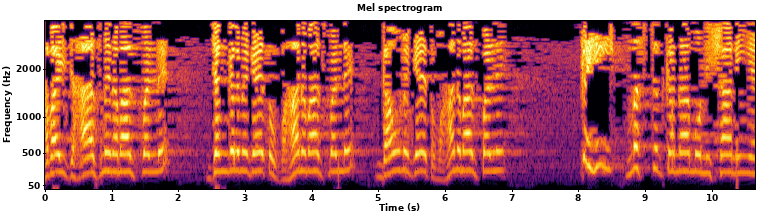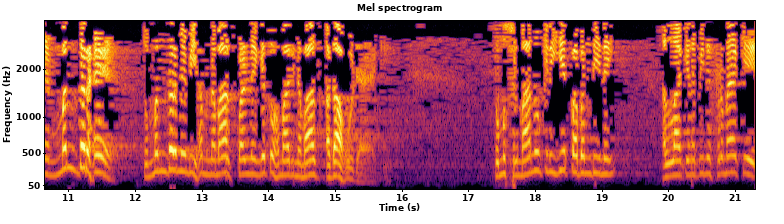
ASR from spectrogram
ہوائی جہاز میں نماز پڑھ لیں جنگل میں گئے تو وہاں نماز پڑھ لیں گاؤں میں گئے تو وہاں نماز پڑھ لیں کہیں مسجد کا نام و نشان نہیں ہے، مندر ہے، تو مندر میں بھی ہم نماز پڑھ لیں گے تو ہماری نماز ادا ہو جائے گی۔ تو مسلمانوں کے لیے یہ پابندی نہیں۔ اللہ کے نبی نے فرمایا کہ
